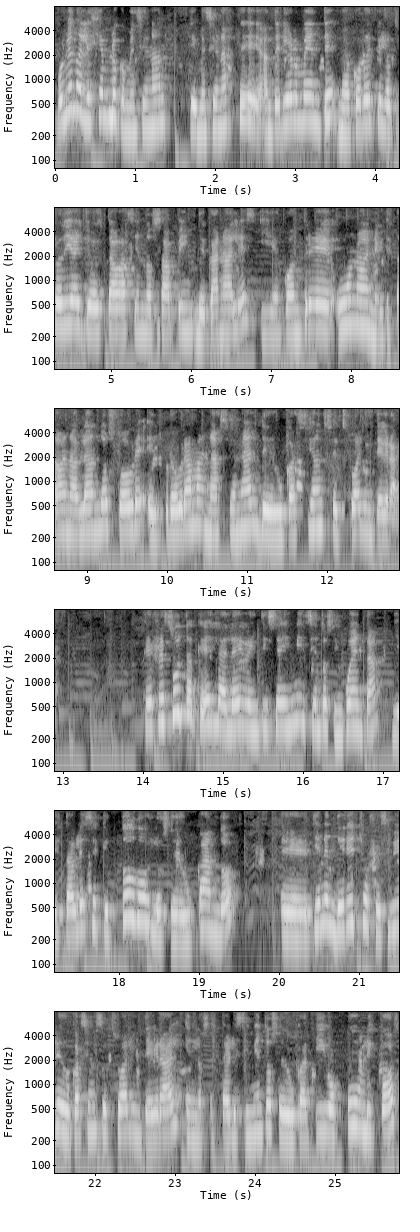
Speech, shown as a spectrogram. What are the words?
Volviendo al ejemplo que, mencionaste anteriormente, me acordé que el otro día yo estaba haciendo zapping de canales y encontré uno en el que estaban hablando sobre el Programa Nacional de Educación Sexual Integral. que resulta que es la ley 26.150 y establece que todos los educandos eh, tienen derecho a recibir educación sexual integral en los establecimientos educativos públicos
